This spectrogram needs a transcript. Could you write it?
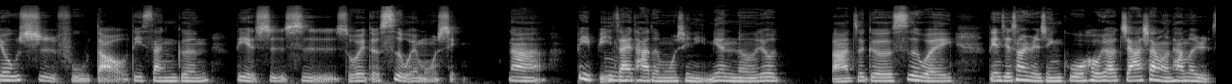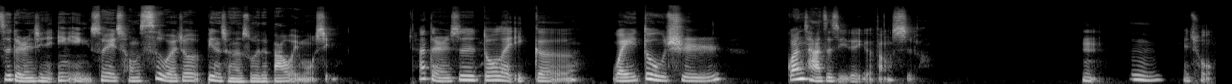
优势、辅导、第三根劣势是所谓的四维模型。那 B 比在它的模型里面呢，又把这个四维连接上原型过后，要加上了他们四个人形的阴影，所以从四维就变成了所谓的八维模型。它等于是多了一个维度去观察自己的一个方式吧。嗯嗯，没错。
